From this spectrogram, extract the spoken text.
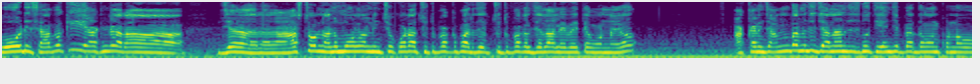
బోడి సభకి ఏకంగా రా జ రాష్ట్రం నలుమూలం నుంచి కూడా చుట్టుపక్కల పరిధి చుట్టుపక్కల జిల్లాలు ఏవైతే ఉన్నాయో అక్కడి నుంచి అందరి నుంచి జనాన్ని తీసుకొచ్చి ఏం చెప్పేద్దాం అనుకున్నావు?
